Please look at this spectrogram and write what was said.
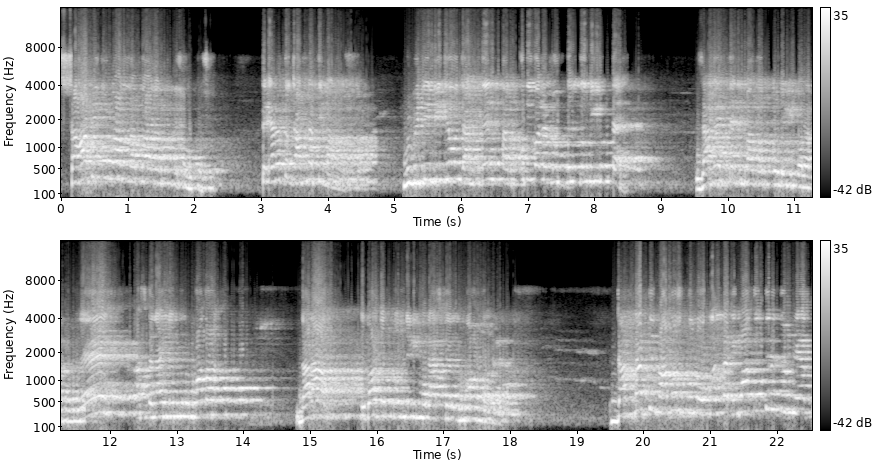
সাহাবীগণ আল্লাহ তাআলার এরা তো জান্নাতি মানুষ। নবীজি নিজেও জানতেন, তার পরিবারের লোকদের তো কি করতেন? জাগাইতেন ইবাদত তৈরি করার জন্য আজকে নাই ইবাদত দাঁড়াও, ইবাদত তৈরি করে আজকে ঘুমাও হবে জান্নাতের মানুষগুলো আল্লাহর ইবাদতের জন্য এত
